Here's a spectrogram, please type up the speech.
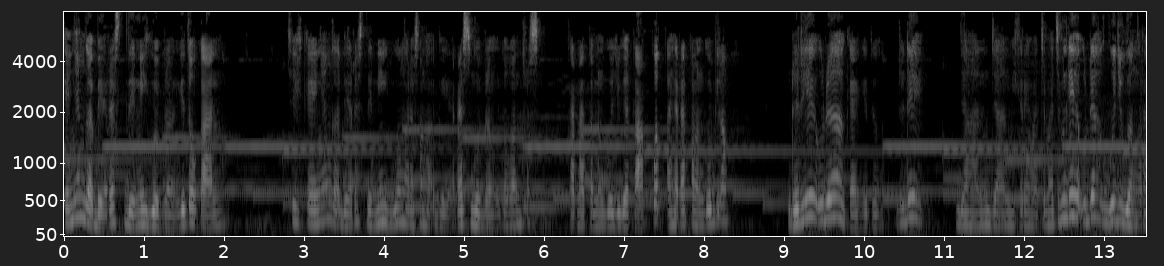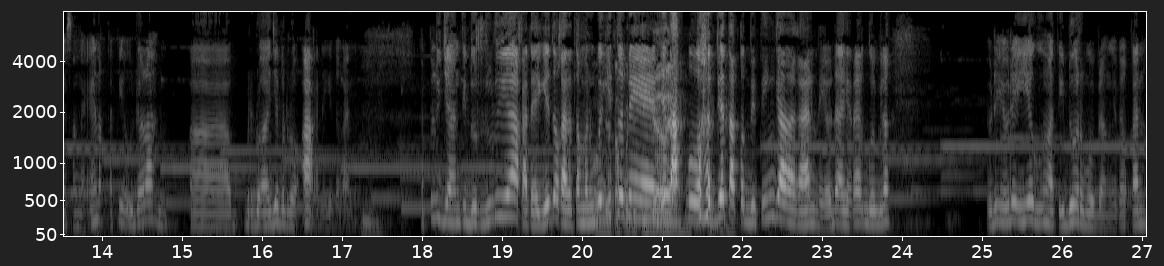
kayaknya nggak beres deh nih gue bilang gitu kan. Sih kayaknya nggak beres deh nih gue ngerasa nggak beres gue bilang gitu kan. Terus karena temen gue juga takut akhirnya temen gue bilang udah deh udah kayak gitu. Udah deh jangan jangan mikirin macam-macam deh udah. Gue juga ngerasa nggak enak tapi ya udahlah eh, berdoa aja berdoa gitu kan. Hmm. Tapi lu jangan tidur dulu ya katanya gitu. Kata temen Oh, gue gitu nih dia ya? takut dia takut ditinggal kan. Ya udah akhirnya gue bilang udah yaudah iya gue nggak tidur gue bilang gitu kan.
